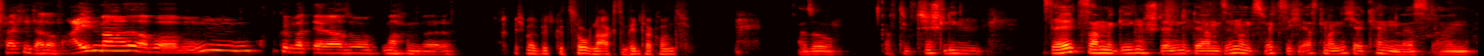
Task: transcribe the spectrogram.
vielleicht nicht alle auf einmal, aber hm, gucken, was der da so machen will. Halt mich mal mit gezogener Axt im Hintergrund. Also auf dem Tisch liegen seltsame Gegenstände, deren Sinn und Zweck sich erstmal nicht erkennen lässt. Ein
